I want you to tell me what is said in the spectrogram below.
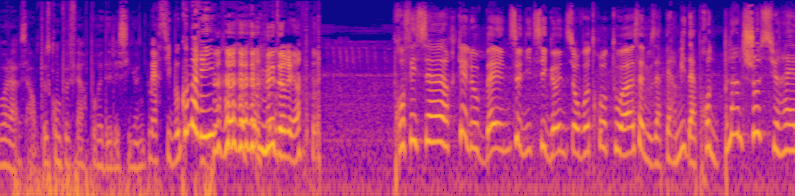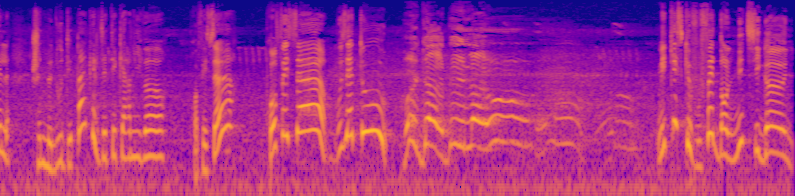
voilà, c'est un peu ce qu'on peut faire pour aider les cigognes. Merci beaucoup Marie. Mais de rien. Professeur, quelle aubaine ce nid de cigogne sur votre toit. Ça nous a permis d'apprendre plein de choses sur elles. Je ne me doutais pas qu'elles étaient carnivores. Professeur Professeur, vous êtes où? Regardez là-haut Mais qu'est-ce que vous faites dans le nid de cigogne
